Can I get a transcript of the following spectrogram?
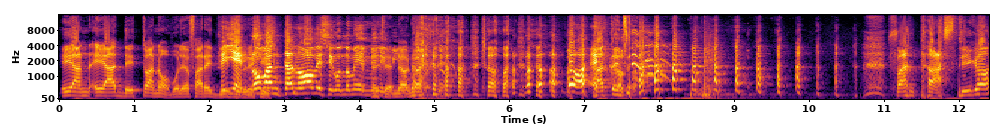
e, han- e ha detto, ah no, voleva fare 10 Feyen preciso. 99 secondo me è meno Cioè, equivoco. no, no, no, ma- No, ecco. Attenzione. Fantastico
